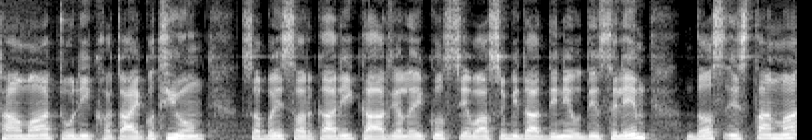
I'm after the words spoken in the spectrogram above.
ठाउँमा टोली खटाएको थियो। सबै सरकारी कार्यालयको सेवा सुविधा दिने उद्देश्यले दस स्थानमा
